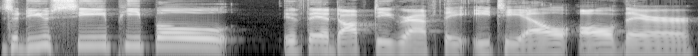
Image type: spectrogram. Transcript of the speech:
so do you see people if they adopt dgraph they etl all their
